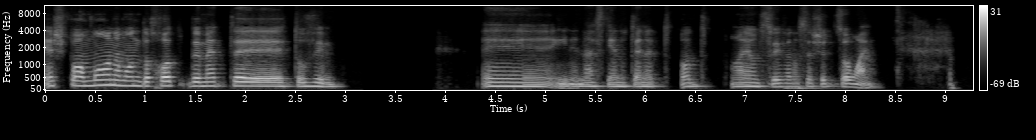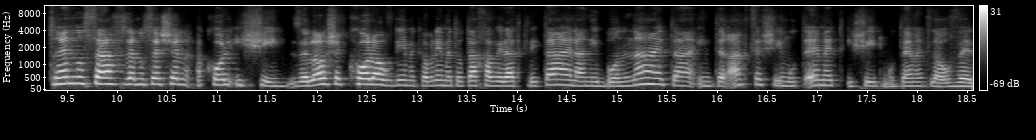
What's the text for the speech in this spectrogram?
יש פה המון המון דוחות באמת אה, טובים. Uh, הנה נסטיה נותנת עוד רעיון סביב הנושא של צהריים. טרנד נוסף זה הנושא של הכל אישי, זה לא שכל העובדים מקבלים את אותה חבילת קליטה, אלא אני בונה את האינטראקציה שהיא מותאמת אישית, מותאמת לעובד,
